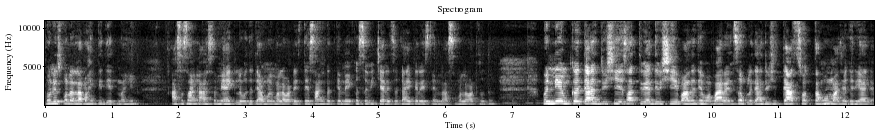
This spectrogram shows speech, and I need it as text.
कोणीच कोणाला माहिती देत नाही. असं सांग असं मी ऐकलं होतं. त्यामुळे मला वाटायचं ते सांगतात की नाही कसं विचारायचं काय करायचं त्यांना असं मला वाटत होतं. पण नेमकं त्याच दिवशी सातव्या दिवशी माझं जेव्हा पारायण संपलं त्या दिवशी त्याच स्वतःहून माझ्या घरी आल्या.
